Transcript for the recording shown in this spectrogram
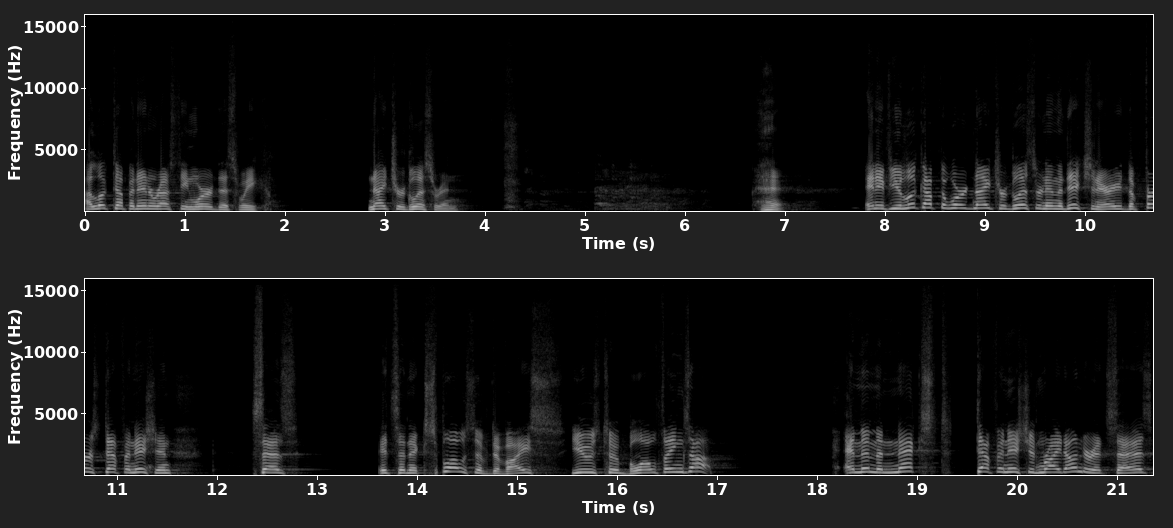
I looked up an interesting word this week nitroglycerin. and if you look up the word nitroglycerin in the dictionary, the first definition says it's an explosive device used to blow things up. And then the next definition right under it says,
